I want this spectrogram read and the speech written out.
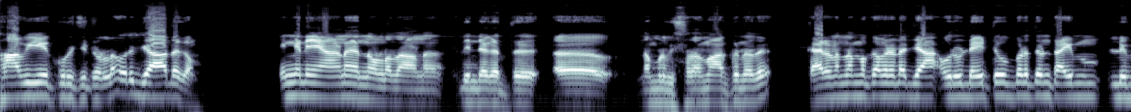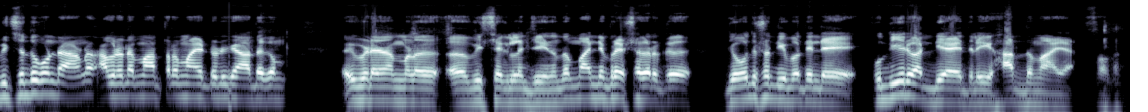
ഭാവിയെക്കുറിച്ചിട്ടുള്ള ഒരു ജാതകം എങ്ങനെയാണ് എന്നുള്ളതാണ് ഇതിന്റെ അകത്ത് നമ്മൾ വിശദമാക്കുന്നത്. കാരണം നമുക്ക് അവരുടെ ഒരു ഡേറ്റ് ഓഫ് ബർത്തും ടൈമും ലഭിച്ചതുകൊണ്ടാണ് അവരുടെ മാത്രമായിട്ടൊരു ജാതകം ഇവിടെ നമ്മൾ വിശകലനം ചെയ്യുന്നത്. മാന്യപ്രേക്ഷകർക്ക് ജ്യോതിഷ ദീപത്തിന്റെ പുതിയൊരു അധ്യായത്തിലേക്ക് ഹാർദമായ സ്വാഗതം.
